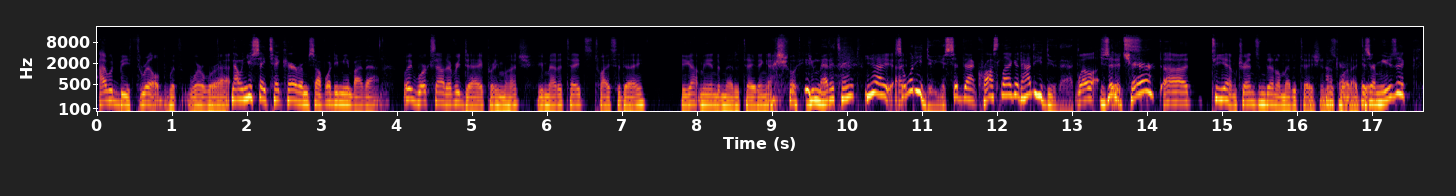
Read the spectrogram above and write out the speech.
I would be thrilled with where we're at. Now, when you say take care of himself, what do you mean by that? Well, he works out every day, pretty much. He meditates twice a day. He got me into meditating, actually. You meditate? yeah. I- So what do you do? You sit that cross-legged? How do you do that? Well, you sit in a chair. Uh, TM, Transcendental Meditation, is Okay. what I do. Is there music?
